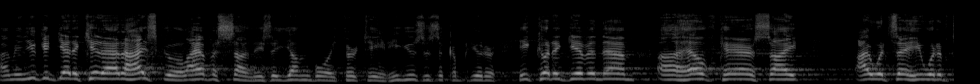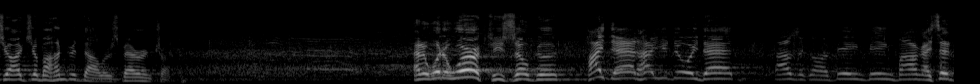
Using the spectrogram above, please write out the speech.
I mean, you could get a kid out of high school. I have a son. He's a young boy, 13. He uses a computer. He could have given them a health care site. I would say he would have charged them $100, Barron Trump. And it would have worked. He's so good. Hi, Dad. How you doing, Dad? How's it going? Bing, bing, bong. I said,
